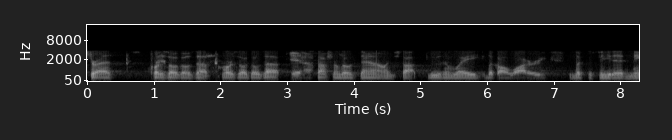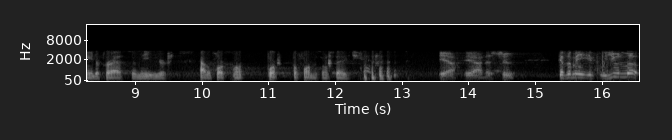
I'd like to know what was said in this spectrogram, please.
stress. Cortisol goes up, cortisol goes up, yeah. testosterone goes down, you start losing weight, you look all watery, you look defeated, and then you're depressed, and then you have a poor, poor performance on stage. yeah, yeah, that's true. Because I mean, if you look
